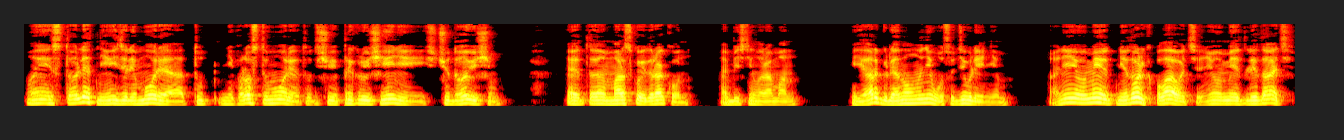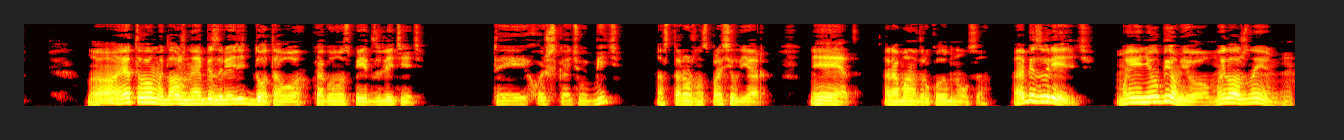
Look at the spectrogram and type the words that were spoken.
Мы сто лет не видели моря, а тут не просто море, тут еще и приключения, и с чудовищем. Это морской дракон, объяснил Роман. Яр глянул на него с удивлением. Они умеют не только плавать, они умеют летать. Но этого мы должны обезвредить до того, как он успеет взлететь. «Ты хочешь сказать убить?» – осторожно спросил Яр. «Нет», – Роман вдруг улыбнулся. «Обезвредить. Мы не убьем его, мы должны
